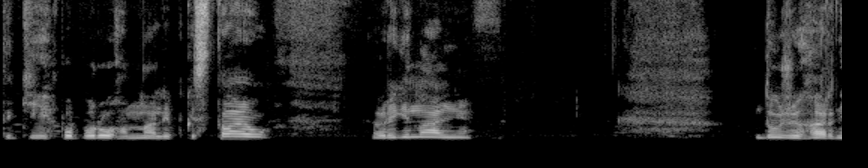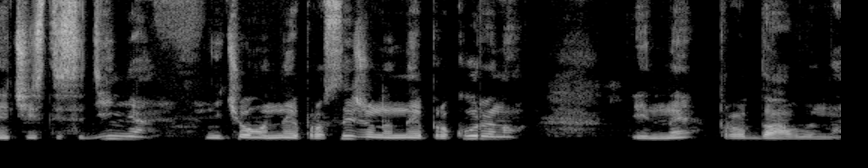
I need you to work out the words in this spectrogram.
Такі по порогам наліпки стайл оригінальні. Дуже гарні чисті сидіння, нічого не просижено, не прокурено і не продавлено.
